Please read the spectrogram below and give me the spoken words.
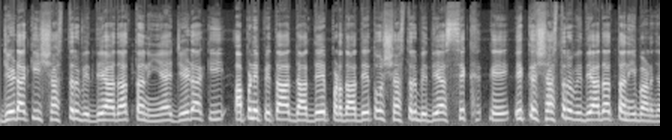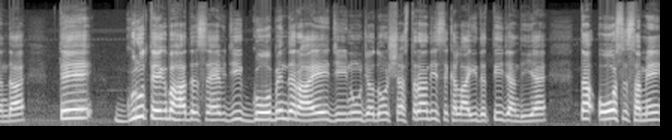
ਜਿਹੜਾ ਕਿ ਸ਼ਸਤਰ ਵਿਦਿਆ ਦਾ ਧਨੀ ਹੈ, ਜਿਹੜਾ ਕਿ ਆਪਣੇ ਪਿਤਾ, ਦਾਦੇ, ਪੜਦਾਦੇ ਤੋਂ ਸ਼ਸਤਰ ਵਿਦਿਆ ਸਿੱਖ ਕੇ ਇੱਕ ਸ਼ਸਤਰ ਵਿਦਿਆ ਦਾ ਧਨੀ ਬਣ ਜਾਂਦਾ ਹੈ। ਤੇ ਗੁਰੂ ਤੇਗ ਬਹਾਦਰ ਸਾਹਿਬ ਜੀ, ਗੋਬਿੰਦ ਰਾਏ ਜੀ ਨੂੰ ਜਦੋਂ ਸ਼ਸਤਰਾਂ ਦੀ ਸਿਖਲਾਈ ਦਿੱਤੀ ਜਾਂਦੀ ਹੈ ਤਾਂ ਉਸ ਸਮੇਂ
